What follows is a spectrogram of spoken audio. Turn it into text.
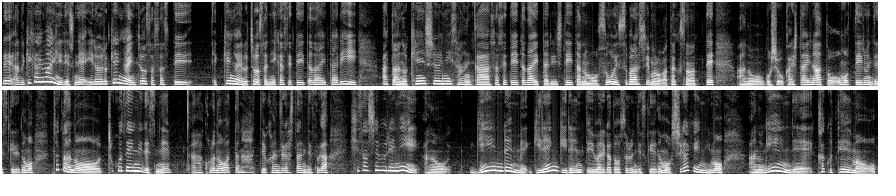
であの議会前にですねいろいろ県外に調査させて県外の調査に行かせていただいたりあとあの研修に参加させていただいたりしていたのもすごい素晴らしいものがたくさんあってあのご紹介したいなと思っているんですけれどもちょっとあの直前にですねあコロナ終わったなっていう感じがしたんですが久しぶりにあの議員連盟議連議連という言われ方をするんですけれども滋賀県にもあの議員で各テーマを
